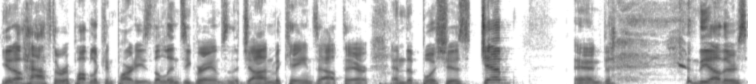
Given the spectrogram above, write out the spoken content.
you know, half the Republican Party is the Lindsey Grahams and the John McCain's out there, and the Bushes, Jeb, and, and the others,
